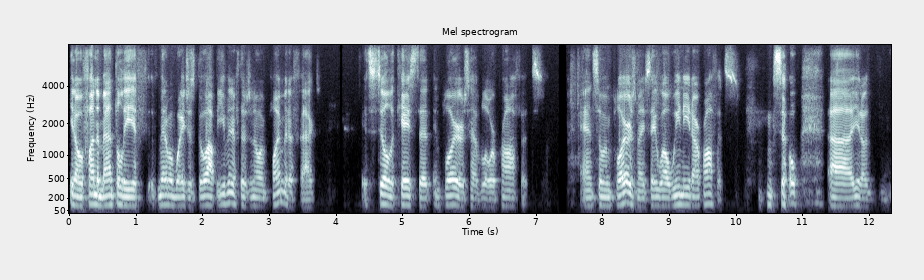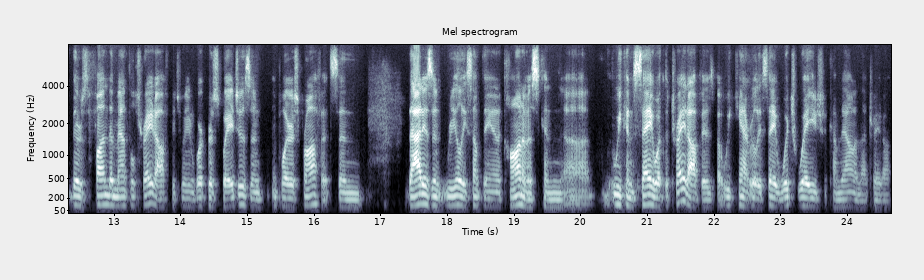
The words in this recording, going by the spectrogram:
you know, fundamentally, if, if minimum wages go up, even if there's no employment effect, it's still the case that employers have lower profits. And so employers may say, well, we need our profits. so, uh, you know, there's fundamental trade-off between workers' wages and employers' profits. And that isn't really something an economist can, uh, we can say what the trade-off is, but we can't really say which way you should come down on that trade-off.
